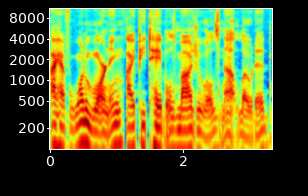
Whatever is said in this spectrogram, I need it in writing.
I have one warning, iptables modules not loaded.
